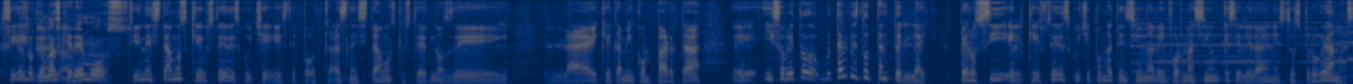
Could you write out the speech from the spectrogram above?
Sí, es lo que más queremos. Sí, necesitamos que usted escuche este podcast, necesitamos que usted nos dé like, que también comparta eh, y sobre todo, tal vez no tanto el like, pero sí el que usted escuche y ponga atención a la información que se le da en estos programas.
